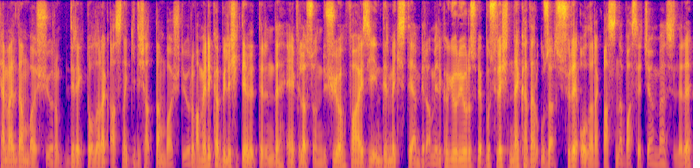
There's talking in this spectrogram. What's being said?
temelden başlıyorum. Direkt olarak aslında gidişattan başlıyorum. Amerika Birleşik Devletleri'nde enflasyon düşüyor. Faizi indirmek isteyen bir Amerika görüyoruz ve bu süreç ne kadar uzar? Süre olarak aslında bahsedeceğim ben sizlere.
